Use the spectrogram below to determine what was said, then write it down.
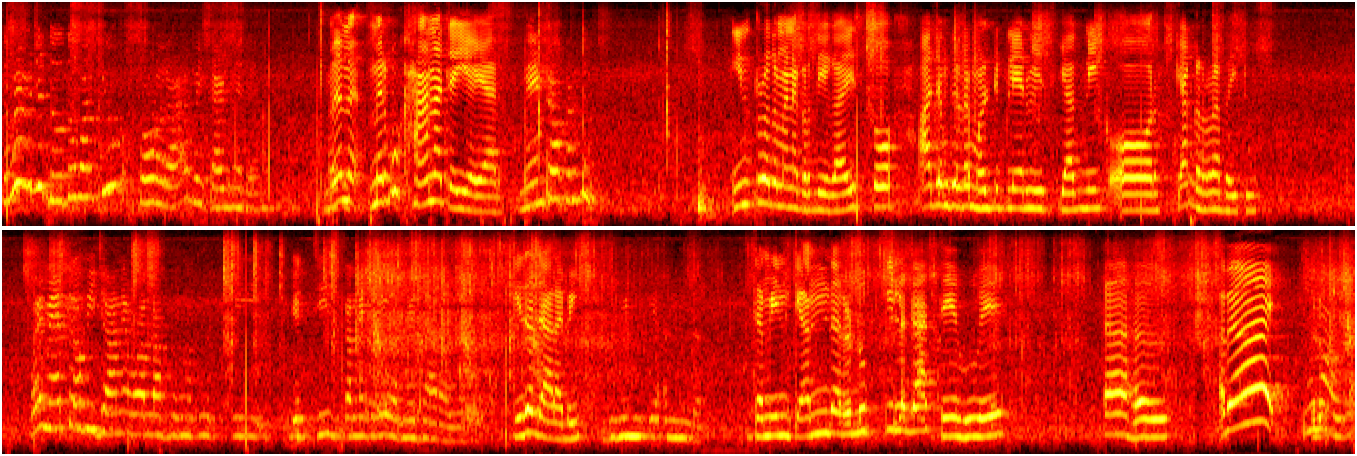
तो भाई मुझे दो दो बार क्यों तोड़ रहा है? भाई साइड में रहना। मैं मेरे को खाना चाहिए यार। मैं इंट्रो कर दूँ? इंट्रो तो मैंने कर दिया गाइस तो आज हम खेल रहे हैं मल्टीप्लेयर विद याग्निक और क्या कर रहा है भाई तू? भाई मैं तो अभी जाने वाला हूँ मतलब कि एक चीज़ करने के लिए और मैं जा रहा हूँ। किधर जा रहा है भाई? ज़मीन के अंदर। ज़मीन के अंदर डुबकी लगाते हुए। अबे तू ना होगा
